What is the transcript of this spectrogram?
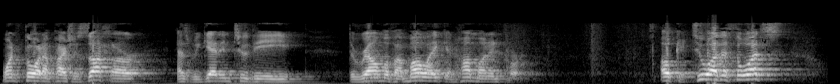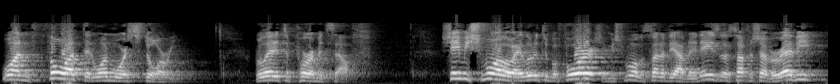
one thought on Parsha Zachor as we get into the the realm of Amalek and Haman and Pur. Okay, two other thoughts. One thought and one more story related to Purim itself. Shem MiShmuel, who I alluded to before, Shem MiShmuel, the son of the Nezer, the Sochatchover Rebbe,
